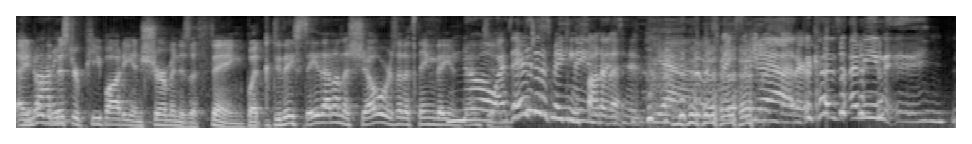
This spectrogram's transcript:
I know that Mr. Peabody and Sherman is a thing, but do they say that on the show or is that a thing they invented? No, I think They're it's just making they fun of it. invented. Yeah. Which makes it even yeah, better. because I mean, uh,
